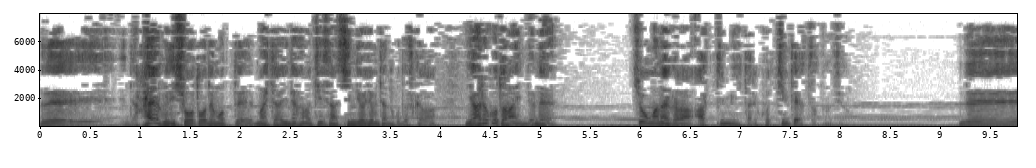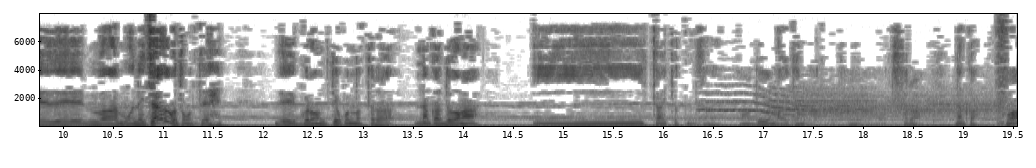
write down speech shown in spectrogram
で、早くに消灯でもって、ましては田舎の小さな診療所みたいなことですから、やることないんでね、しょうがないからあっち見たりこっち見たやつだったんですよ。で、でまあもう寝ちゃうと思って、で、コロンって横になったら、なんかドアが、いーって開いてあったんですよね。あ、ドアが開いたのかそしたら、なんか、ふわ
